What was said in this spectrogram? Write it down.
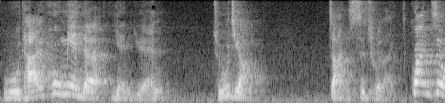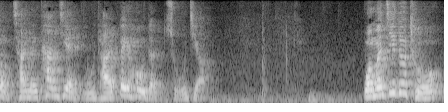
舞台后面的演员、主角展示出来，观众才能看见舞台背后的主角。我们基督徒。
